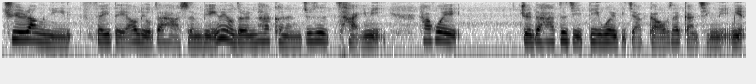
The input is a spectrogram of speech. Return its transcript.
去让你非得要留在他身边，因为有的人他可能就是踩你，他会。觉得他自己地位比较高，在感情里面，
